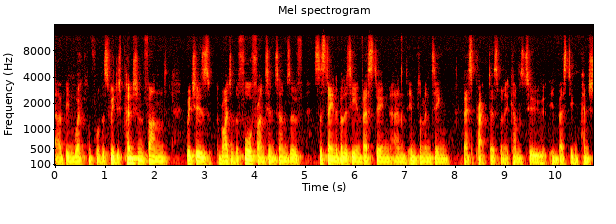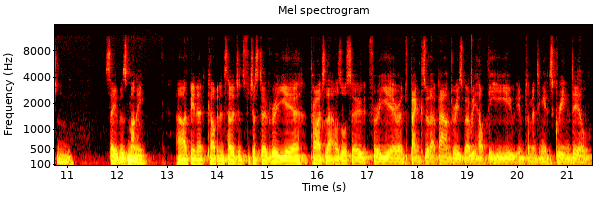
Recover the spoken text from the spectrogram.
I've been working for the Swedish Pension Fund, which is right at the forefront in terms of sustainability investing and implementing best practice when it comes to investing pension savers' money. Uh, I've been at Carbon Intelligence for just over a year. Prior to that, I was also for a year at Bankers Without Boundaries, where we helped the EU implementing its Green Deal.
